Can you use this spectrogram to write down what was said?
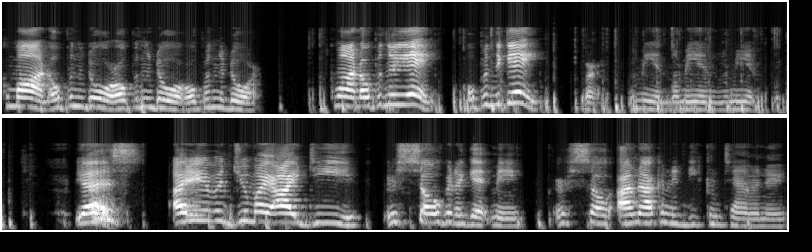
Come on, open the door. Open the door. Open the door. Come on, open the gate. Open the gate. Right, let me in. Let me in. Let me in. Yes. I didn't even do my ID. They're so gonna get me. They're so. I'm not gonna decontaminate.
